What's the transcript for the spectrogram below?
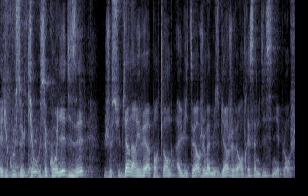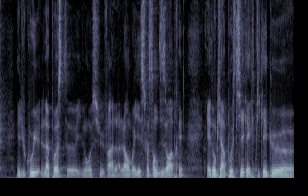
Et du coup, ce, courrier disait Je suis bien arrivé à Portland à 8h, je m'amuse bien, je vais rentrer samedi, signé blanche. Et du coup, la poste, euh, ils l'ont reçu, enfin, l'a envoyé 70 ans après. Et donc, il y a un postier qui a expliqué que euh,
